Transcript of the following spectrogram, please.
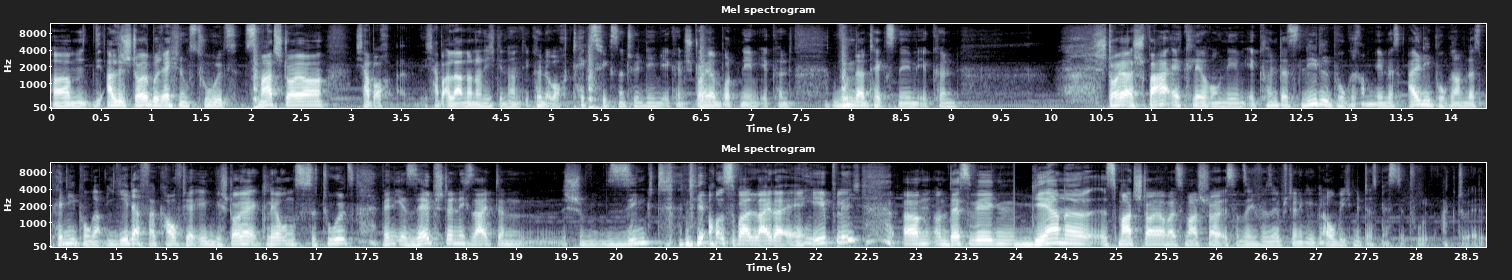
Ähm, die, alle Steuerberechnungstools, Smartsteuer, ich habe auch ich habe alle anderen noch nicht genannt. Ihr könnt aber auch Textfix natürlich nehmen, ihr könnt Steuerbot nehmen, ihr könnt Wundertext nehmen, ihr könnt Steuersparerklärung nehmen, ihr könnt das Lidl-Programm nehmen, das Aldi-Programm, das Penny-Programm. Jeder verkauft ja irgendwie Steuererklärungstools. Wenn ihr selbstständig seid, dann sinkt die Auswahl leider erheblich. Ähm, und deswegen gerne Smartsteuer, weil Smartsteuer ist tatsächlich für Selbstständige, glaube ich, mit das beste Tool aktuell.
